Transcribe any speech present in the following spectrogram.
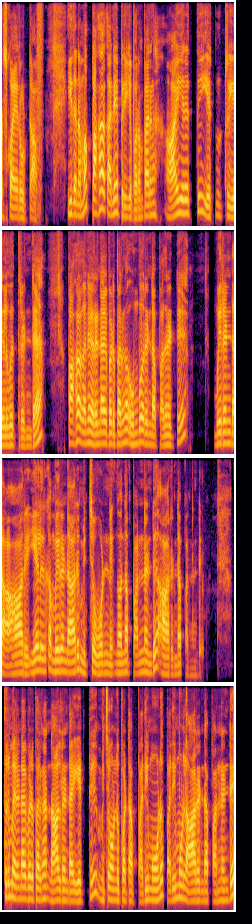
square root of இதை நம்ம பகாக்கானே பிரிக்க போகிறோம் பாருங்கள் ஆயிரத்து எட்நூற்று எழுபத்தி ரெண்டை பகாக்கானே ரெண்டாவது பாடு பாருங்கள் ஒம்பது ரெண்டா பதினெட்டு முயரெண்டு ஆறு. ஏழு இருக்கா? முயரெண்டு ஆறு மிச்சம் ஒன்று இங்கே வந்தால் பன்னெண்டு ஆறு ரெண்டா பன்னெண்டு. திரும்ப ரெண்டாவது பாடு பாருங்கள் நாலு ரெண்டா எட்டு மிச்சம் ஒன்று போட்டால் பதிமூணு பதிமூணில் ஆறு ரெண்டா பன்னெண்டு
